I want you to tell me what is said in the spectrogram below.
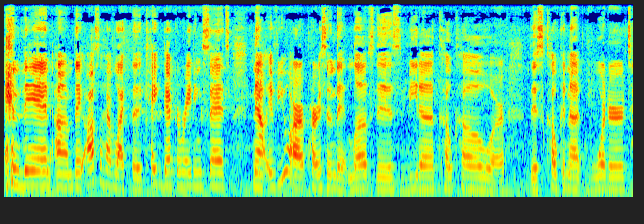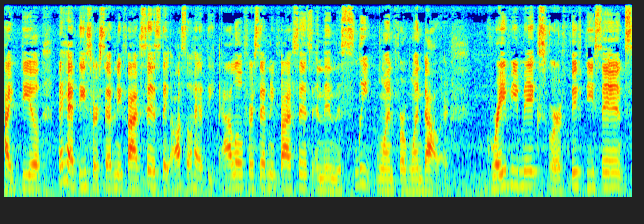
And then um, they also have like the cake decorating sets. Now, if you are a person that loves this Vita Coco or this coconut water type deal, they had these for 75 cents. They also had the aloe for 75 cents and then the sleep one for $1. Gravy mix for 50 cents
